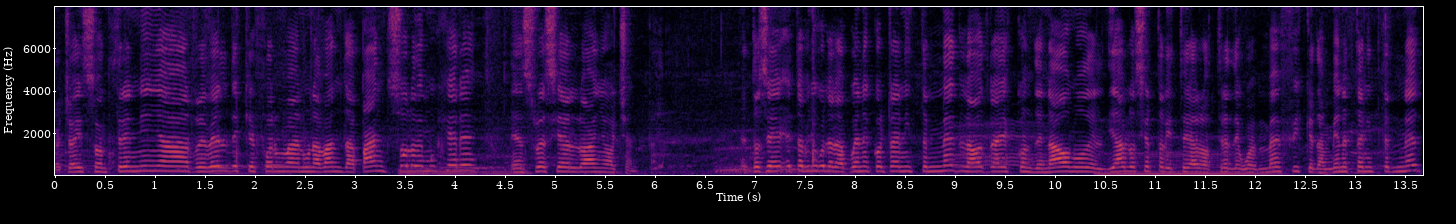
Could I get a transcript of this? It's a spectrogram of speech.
¿cachai? Son tres niñas rebeldes que forman una banda punk solo de mujeres en Suecia en los años 80. Entonces, esta película la pueden encontrar en internet, la otra es Condenado Nuevo del Diablo, ¿cierto? La historia de los tres de West Memphis, que también está en internet.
